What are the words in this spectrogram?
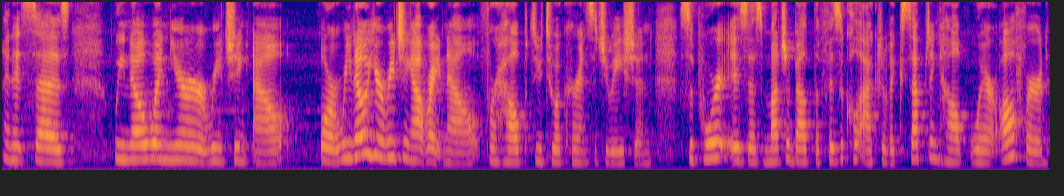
And it says, We know when you're reaching out, or we know you're reaching out right now for help due to a current situation. Support is as much about the physical act of accepting help where offered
